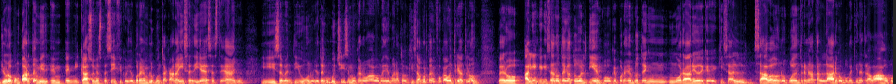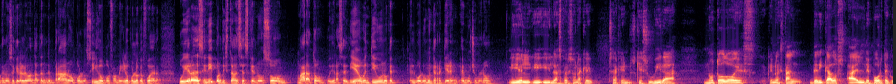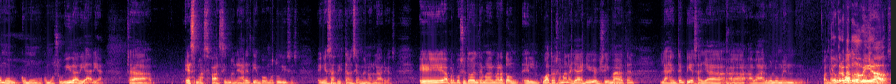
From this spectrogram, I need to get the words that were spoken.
Yo lo comparto en mi, en, mi, caso en específico. Yo, por ejemplo, Punta Cana hice 10 este año y hice 21. Yo tengo muchísimo que no hago medio maratón, quizá por estar enfocado en triatlón, pero alguien que quizá no tenga todo el tiempo o que, por ejemplo, tenga un, horario de que quizá el sábado no puede entrenar tan largo porque tiene trabajo, porque no se quiere levantar tan temprano, por los hijos, por familia o por lo que fuera, pudiera decidir por distancias que no son maratón. Pudiera ser 10 o 21, que el volumen que requieren es mucho menor. Y, el, y las personas que o sea, que, que su vida no todo es, que no están dedicados al deporte como, como, como su vida diaria. O sea, es más fácil manejar el tiempo, como tú dices, en esas distancias menos largas. Eh, a propósito del tema del maratón, en cuatro semanas ya es New York City Marathon, la gente empieza ya a, a bajar volumen. Yo creo que todavía,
